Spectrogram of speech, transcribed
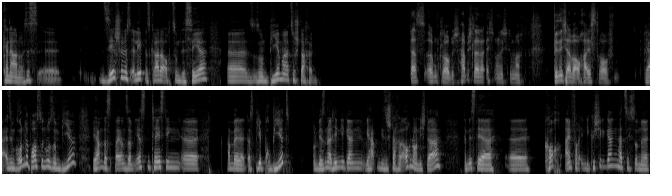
keine Ahnung, es ist äh, sehr schönes Erlebnis, gerade auch zum Dessert, äh, so ein Bier mal zu stacheln. Das ähm, glaube ich. Habe ich leider echt noch nicht gemacht. Bin ich aber auch heiß drauf. Ja, also im Grunde brauchst du nur so ein Bier. Wir haben das bei unserem ersten Tasting, äh, haben wir das Bier probiert und wir sind halt hingegangen, wir hatten diese Stachel auch noch nicht da. Dann ist der äh, Koch einfach in die Küche gegangen, hat sich so eine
